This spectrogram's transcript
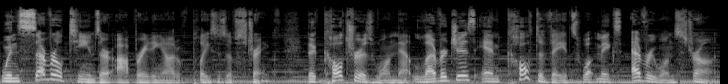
When several teams are operating out of places of strength, the culture is one that leverages and cultivates what makes everyone strong.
